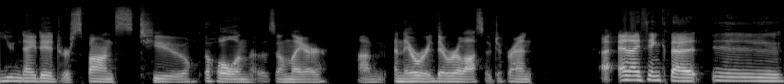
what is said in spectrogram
united response to the hole in the ozone layer. Um, and there were there were lots of different, uh, and I think that uh,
